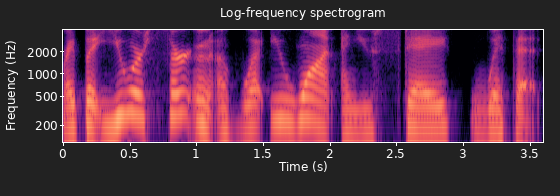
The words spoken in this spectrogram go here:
right? But you are certain of what you want and you stay with it.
